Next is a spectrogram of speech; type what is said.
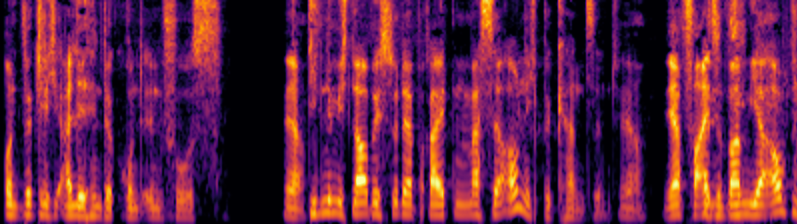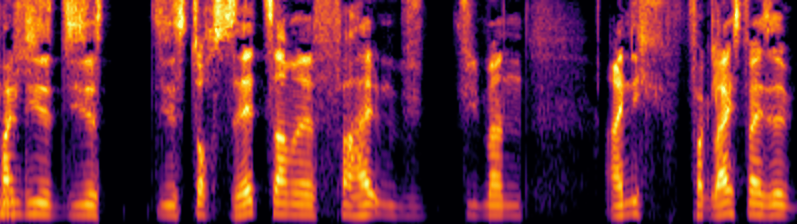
und wirklich alle Hintergrundinfos. Ja. Die nämlich, glaube ich, so der breiten Masse auch nicht bekannt sind. Ja, ja vor allem, Also war die, mir auch vor allem diese, dieses, dieses doch seltsame Verhalten, wie, wie man eigentlich vergleichsweise,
